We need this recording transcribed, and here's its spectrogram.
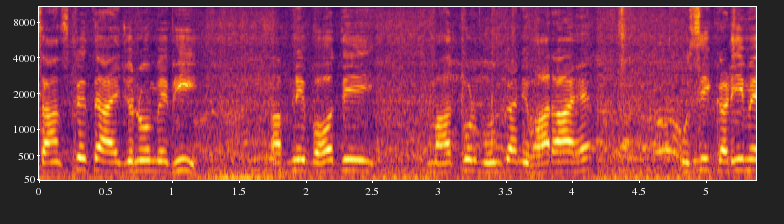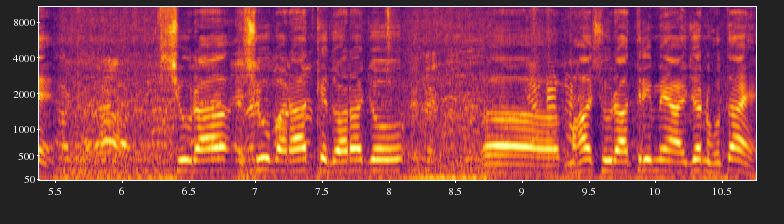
सांस्कृतिक आयोजनों में भी अपनी बहुत ही महत्वपूर्ण भूमिका निभा रहा है। उसी कड़ी में शिवरा शिव बारात के द्वारा जो महाशिवरात्रि में आयोजन होता है,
